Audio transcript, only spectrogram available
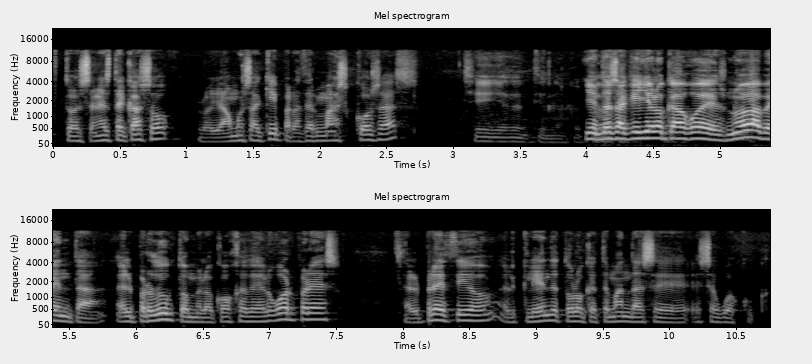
Entonces en este caso lo llevamos aquí para hacer más cosas Sí, ya te entiendo. y entonces aquí yo lo que hago es nueva venta, el producto me lo coge del WordPress, el precio, el cliente, todo lo que te manda ese, ese webhook,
